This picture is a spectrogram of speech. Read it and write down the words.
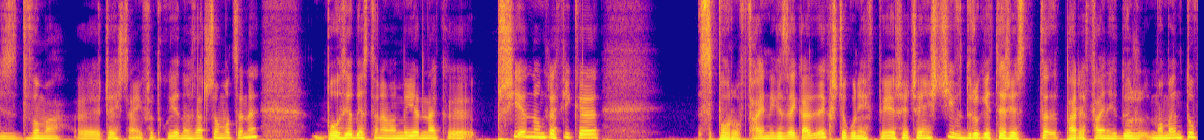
z dwoma e, częściami, w środku jednoznaczną ocenę, bo z jednej strony mamy jednak przyjemną grafikę, sporo fajnych zagadek, szczególnie w pierwszej części, w drugiej też jest parę fajnych momentów,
